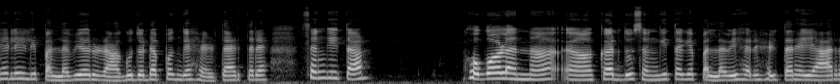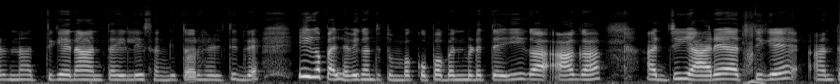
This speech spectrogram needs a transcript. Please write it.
ಹೇಳಿ ಇಲ್ಲಿ ಪಲ್ಲವಿಯವರು ರಾಘು ದೊಡ್ಡಪ್ಪಂಗೆ ಹೇಳ್ತಾ ಇರ್ತಾರೆ. ಸಂಗೀತ ಹೊಗಳನ್ನ ಕರೆದು ಸಂಗೀತಗೆ ಪಲ್ಲವಿ ಹೇಳ್ತಾರೆ. ಯಾರನ್ನ ಅತ್ತಿಗೆನಾ ಅಂತ ಇಲ್ಲಿ ಸಂಗೀತ ಅವ್ರು ಹೇಳ್ತಿದ್ರೆ, ಈಗ ಪಲ್ಲವಿಗಂತೂ ತುಂಬ ಕೋಪ ಬಂದ್ಬಿಡುತ್ತೆ. ಈಗ ಆಗ ಅಜ್ಜಿ ಯಾರೇ ಅತ್ತಿಗೆ ಅಂತ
